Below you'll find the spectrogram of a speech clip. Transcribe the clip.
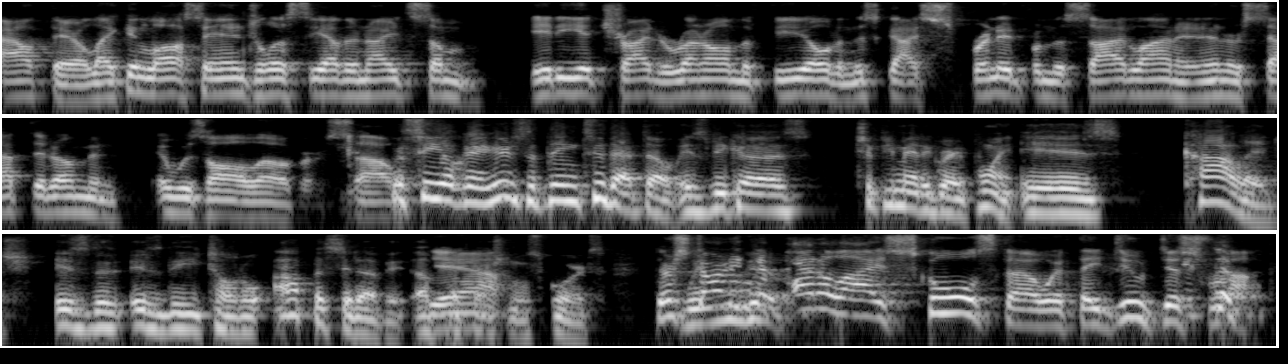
out there. Like in Los Angeles the other night, some idiot tried to run on the field, and this guy sprinted from the sideline and intercepted him, and it was all over. So, but see, okay, here's the thing to that though, is because Chip, you made a great point. Is college is the is the total opposite of it of yeah. professional sports. They're when starting to penalize schools though if they do disrupt.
